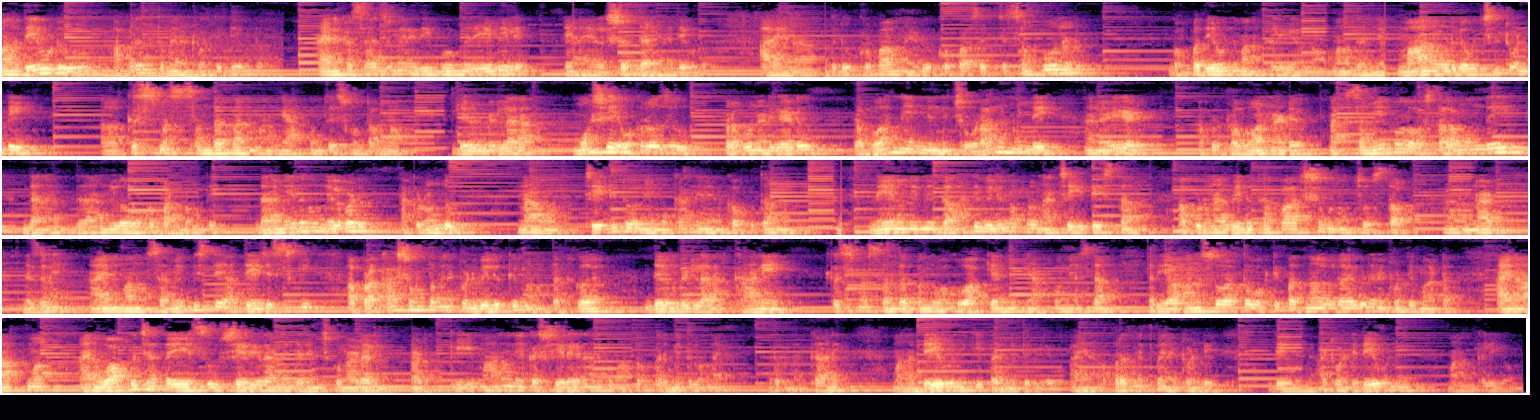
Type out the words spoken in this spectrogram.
మన దేవుడు అపరంతమైనటువంటి దేవుడు. ఆయనకు అసాధ్యమైనది ఈ భూమి మీద ఏమీ లేదు. ఆయన శ్రద్ధ అయిన దేవుడు. ఆయన అతడు కృపామయుడు కృపాశక్తి సంపూర్ణుడు. గొప్ప దేవుడిని మనం కలిగి ఉన్నాం. మన ధన్య మానవుడిగా వచ్చినటువంటి క్రిస్మస్ సందర్భాన్ని మనం జ్ఞాపకం చేసుకుంటా ఉన్నాం. దేవుని బిడ్డారా మోషే ఒకరోజు ప్రభువుని అడిగాడు ప్రభువా నేను నిన్ను చూడాలని ఉంది అని అడిగాడు. అప్పుడు ప్రభు అన్నాడు నాకు సమీపంలో ఒక స్థలం ఉంది. దాని దానిలో ఒక బండ ఉంది. దాని మీద నువ్వు నిలబడు. అక్కడ ఉండు. నా చేతితో నీ ముఖాన్ని నేను కప్పుతాను. నేను నిన్ను దాటి వెళ్ళినప్పుడు నా చేయి తీస్తాను. అప్పుడు నా వెనుక పార్శ్వమును చూస్తావు అని అన్నాడు. నిజమే ఆయన మనం సమీపిస్తే ఆ తేజస్సుకి ఆ ప్రకాశవంతమైనటువంటి వెలుగుకి మనం తట్టుకోలేం. దేవుని బిడ్డలారా కానీ క్రిస్మస్ సందర్భంగా ఒక వాక్యాన్ని జ్ఞాపకం చేస్తాం అది యోహాను సువార్త ఒకటి పద్నాలుగు రాయబడినటువంటి మాట. ఆయన ఆత్మ ఆయన వాక్కు చేత యేసు శరీరాన్ని ధరించుకున్నాడని అన్నాడు. ఈ మానవుని యొక్క శరీరానికి మాత్రం పరిమితులు ఉన్నాయి. ఉన్నాయి. కానీ మన దేవునికి పరిమితులు లేవు. ఆయన అపరిమితమైనటువంటి దేవుని అటువంటి దేవుణ్ణి మనం కలిగి ఉన్నాం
